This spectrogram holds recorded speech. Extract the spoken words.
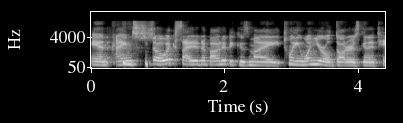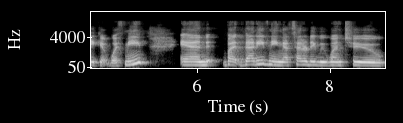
and I'm so excited about it because my 21 year old daughter is going to take it with me. And, but that evening, that Saturday, we went to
